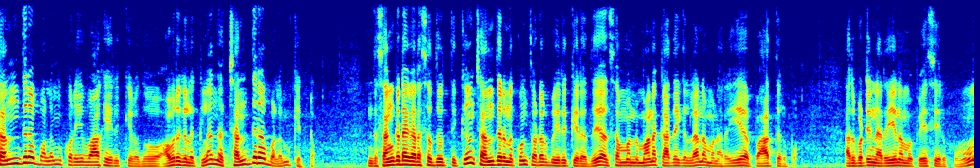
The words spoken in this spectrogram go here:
சந்திர பலம் குறைவாக இருக்கிறதோ அவர்களுக்கெல்லாம் அந்த சந்திர பலம் கிட்டும். இந்த சங்கடகர சதுர்த்திக்கும் சந்திரனுக்கும் தொடர்பு இருக்கிறது. அது சம்பந்தமான கதைகள்லாம் நம்ம நிறைய பார்த்துருப்போம். அது பற்றி நிறைய நம்ம பேசியிருப்போம்.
